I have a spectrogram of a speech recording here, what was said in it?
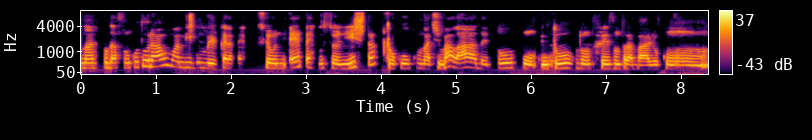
na, Fundação Cultural, um amigo meu que era percussion, é percussionista, tocou com na timbalada e tudo, em tudo, fez um trabalho com,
